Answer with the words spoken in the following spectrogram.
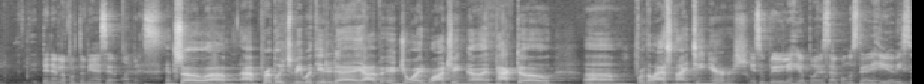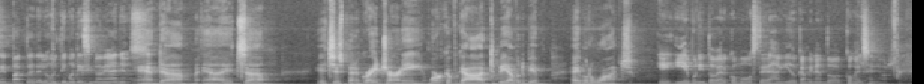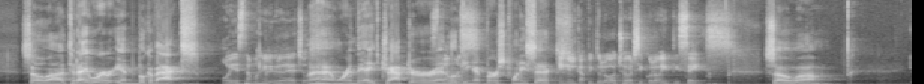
tener la oportunidad de ser hombres. And so um, I'm privileged to be with you today. I've enjoyed watching uh, Impacto um, for the last 19 years. Es un privilegio poder estar con ustedes y yo he visto impacto desde los últimos 19 años. And um, uh, it's, um, it's just been a great journey, work of God, to be able to be able to watch. Y, y es bonito ver cómo ustedes han ido caminando con el Señor. So uh, today we're in Book of Acts, Hoy estamos en el libro de Hechos, and we're in the eighth chapter and looking at verse 26. en 26. el capítulo 8, versículo 26. So, um,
